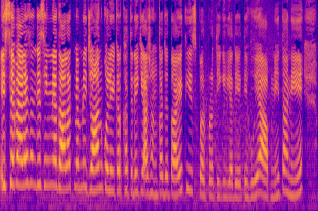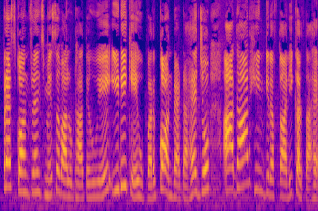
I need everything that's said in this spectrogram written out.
इससे पहले संजय सिंह ने अदालत में अपनी जान को लेकर खतरे की आशंका जताई थी। इस पर प्रतिक्रिया देते हुए आप नेता ने प्रेस कॉन्फ्रेंस में सवाल उठाते हुए ईडी के ऊपर कौन बैठा है, जो आधारहीन गिरफ्तारी करता है।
